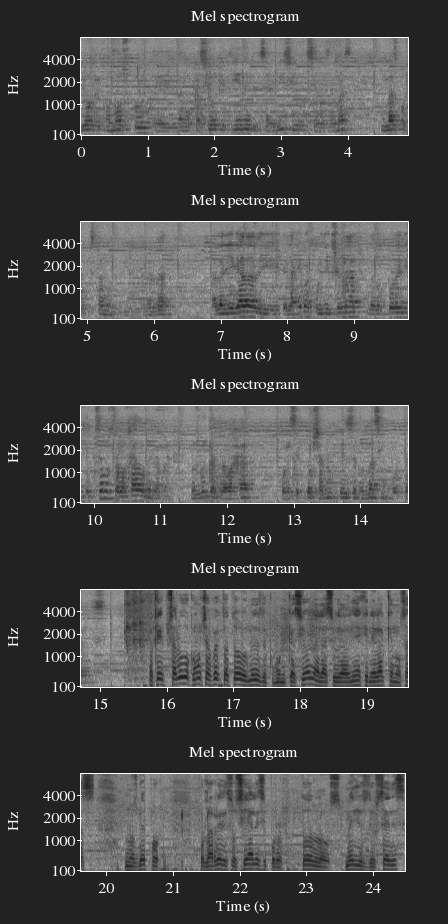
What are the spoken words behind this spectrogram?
Yo reconozco eh, la vocación que tienen, el servicio hacia los demás, y más por lo que estamos viviendo, de verdad a la llegada de, la jefa jurisdiccional, la doctora Erika, pues hemos trabajado de la mano. Nos gusta trabajar con el sector salud, que es de los más importantes. Ok, pues saludo con mucho afecto a todos los medios de comunicación, a la ciudadanía general que nos, nos ve por, por las redes sociales y por todos los medios de ustedes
